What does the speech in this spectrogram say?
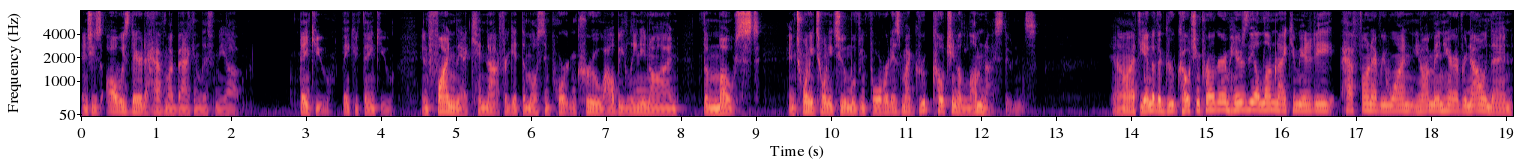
and she's always there to have my back and lift me up. Thank you, thank you, thank you. And finally, I cannot forget the most important crew I'll be leaning on the most in 2022 moving forward is my group coaching alumni students. You know, at the end of the group coaching program, here's the alumni community. Have fun, everyone. You know, I'm in here every now and then,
